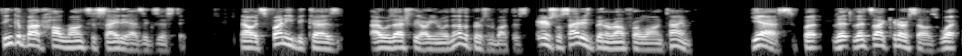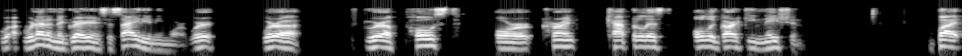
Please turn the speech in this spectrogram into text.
Think about how long society has existed. Now it's funny because I was actually arguing with another person about this. Air society has been around for a long time. Yes, but let, us not kid ourselves. What we're not an agrarian society anymore. We're we're a we're a post or current capitalist oligarchy nation. But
